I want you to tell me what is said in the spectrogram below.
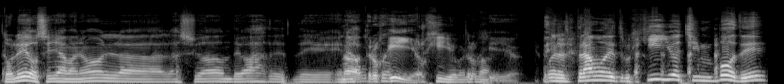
Toledo se llama, ¿no? La, la ciudad donde vas desde... en No, auto. Trujillo. Trujillo, perdón. Trujillo. Bueno, el tramo de Trujillo a Chimbote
